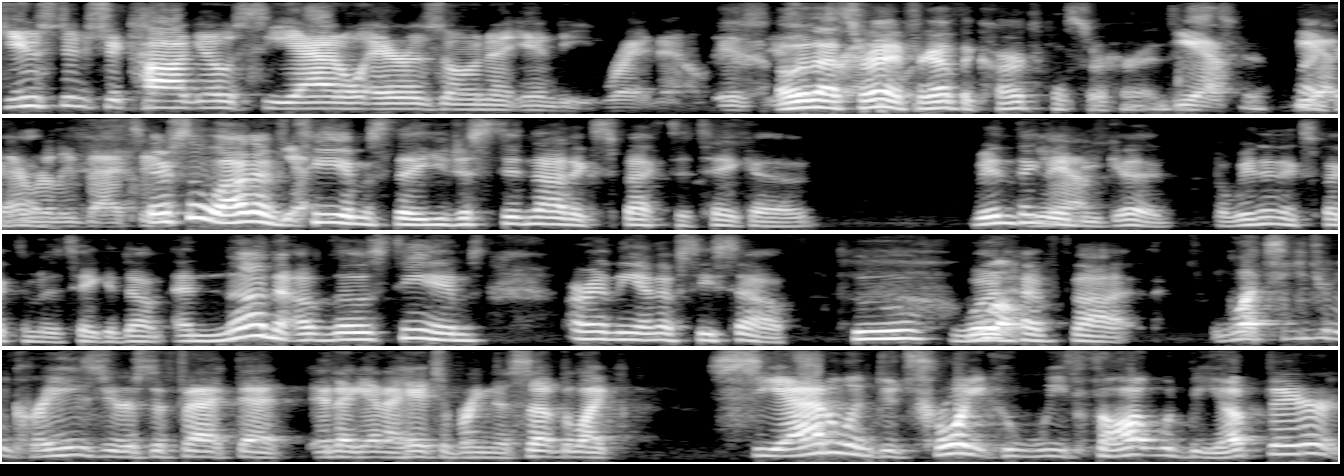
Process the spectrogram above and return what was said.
Houston, Chicago, Seattle, Arizona, Indy right now. Is, is Oh, that's right. I forgot the Cardinals are horrendous. Yeah. Yeah, they're really bad too. There's a lot of Yeah. teams that you just did not expect to take a. We didn't think Yeah. they'd be good, but we didn't expect them to take a dump. And none of those teams are in the NFC South. Who would Well, have thought? What's even crazier is the fact that, and again, I hate to bring this up, but like Seattle and Detroit, who we thought would be up there,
